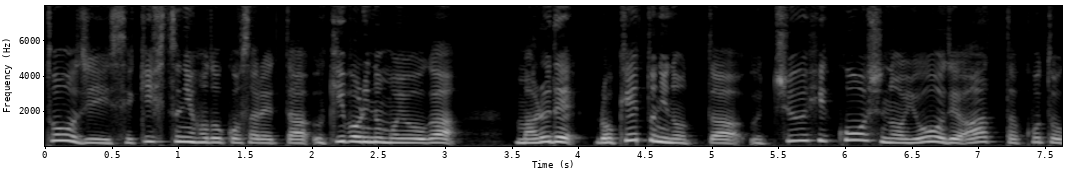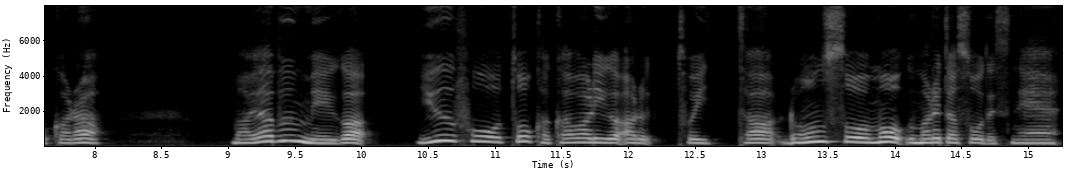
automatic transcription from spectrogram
当時石室に施された浮き彫りの模様がまるでロケットに乗った宇宙飛行士のようであったことからマヤ文明が UFO と関わりがあるといった論争も生まれたそうですね。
